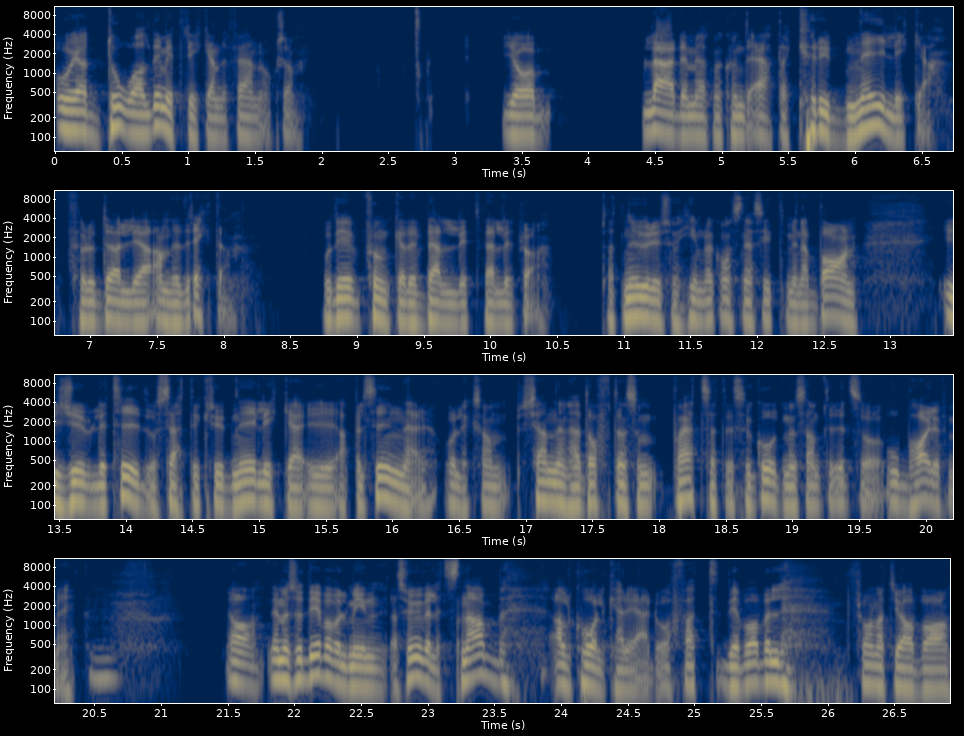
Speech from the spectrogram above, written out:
och jag dolde mitt drickande för henne också. Jag lärde mig att man kunde äta kryddnejlika för att dölja andedräkten. Och det funkade väldigt, väldigt bra. Så att nu är det så himla konstigt när jag sitter med mina barn i juletid och sätter kryddnejlika i apelsiner och liksom känner den här doften som på ett sätt är så god men samtidigt så obehaglig för mig. Mm. Ja, nej men så det var väl min, alltså en väldigt snabb alkoholkarriär då för att det var väl från att jag var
